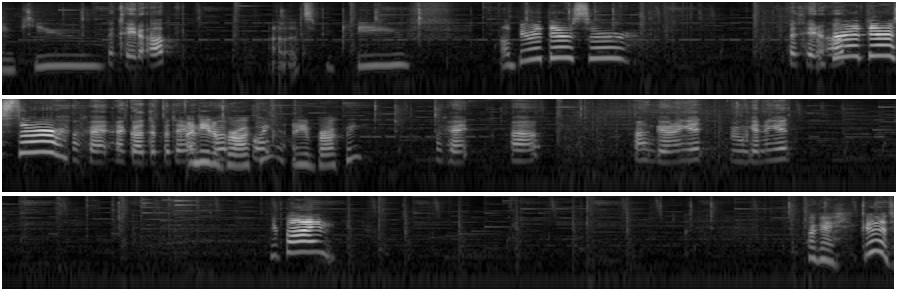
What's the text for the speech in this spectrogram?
Thank you. Potato up. Uh, that's beef. I'll be right there, sir. Potato I'll be up. right there, sir. Okay, I got the potato. I need a Oh, broccoli. oh, I need a broccoli. Okay. Uh, I'm getting it. I'm getting it. You're fine. Okay, good.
